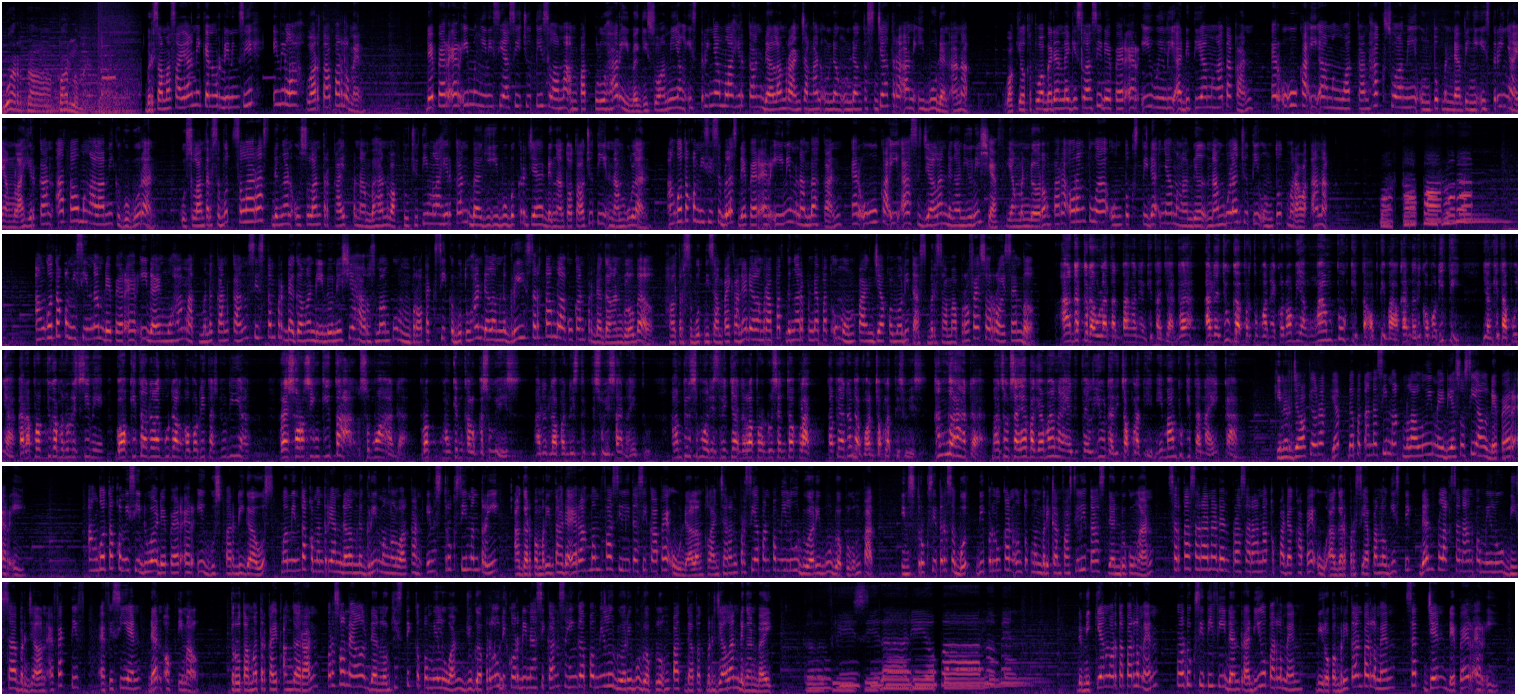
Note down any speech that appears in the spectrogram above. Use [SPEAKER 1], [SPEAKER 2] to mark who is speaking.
[SPEAKER 1] Warta Parlemen.
[SPEAKER 2] Bersama saya Niken Nurdiningsih, inilah Warta Parlemen. DPR RI menginisiasi cuti selama 40 hari bagi suami yang istrinya melahirkan dalam rancangan Undang-Undang Kesejahteraan Ibu dan Anak. Wakil Ketua Badan Legislasi DPR RI Willy Aditya mengatakan, RUU KIA menguatkan hak suami untuk mendampingi istrinya yang melahirkan atau mengalami keguguran. Usulan tersebut selaras dengan usulan terkait penambahan waktu cuti melahirkan bagi ibu bekerja dengan total cuti 6 bulan. Anggota Komisi 11 DPR RI ini menambahkan, RUU KIA sejalan dengan UNICEF yang mendorong para orang tua untuk setidaknya mengambil 6 bulan cuti untuk merawat anak.
[SPEAKER 3] Warta Parlemen.
[SPEAKER 2] Anggota Komisi 6 DPR RI Dayang Muhammad menekankan sistem perdagangan di Indonesia harus mampu memproteksi kebutuhan dalam negeri serta melakukan perdagangan global. Hal tersebut disampaikannya dalam rapat dengar pendapat umum Panja Komoditas bersama Profesor Roy Sembel.
[SPEAKER 4] Ada kedaulatan pangan yang kita jaga, ada juga pertumbuhan ekonomi yang mampu kita optimalkan dari komoditi yang kita punya. Karena Prof juga menulis sini bahwa kita adalah gudang komoditas dunia. Resourcing kita semua ada. Prof mungkin kalau ke Swiss, ada 8 distrik di Swiss sana itu. Hampir semua distriknya adalah produsen coklat. Tapi ada nggak pohon coklat di Swiss? Kan nggak ada. Maksud saya bagaimana edit value dari coklat ini mampu kita naikkan.
[SPEAKER 2] Kinerja Wakil Rakyat dapat Anda simak melalui media sosial DPR RI. Anggota Komisi 2 DPR RI Gus Pardi Gaus meminta Kementerian Dalam Negeri mengeluarkan instruksi menteri agar pemerintah daerah memfasilitasi KPU dalam kelancaran persiapan pemilu 2024. Instruksi tersebut diperlukan untuk memberikan fasilitas dan dukungan serta sarana dan prasarana kepada KPU agar persiapan logistik dan pelaksanaan pemilu bisa berjalan efektif, efisien, dan optimal. Terutama terkait anggaran, personel, dan logistik kepemiluan juga perlu dikoordinasikan sehingga pemilu 2024 dapat berjalan dengan baik.
[SPEAKER 3] Televisi Radio Parlemen.
[SPEAKER 2] Demikian Warta Parlemen, Produksi TV dan Radio Parlemen, Biro Pemberitaan Parlemen, Setjen DPR RI.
